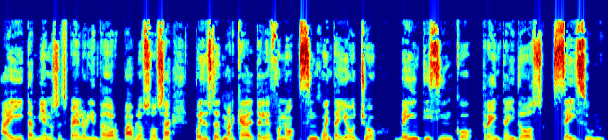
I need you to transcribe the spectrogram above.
Ahí también nos espera el orientador Pablo Sosa. Puede usted marcar al teléfono 58 25 32 61.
